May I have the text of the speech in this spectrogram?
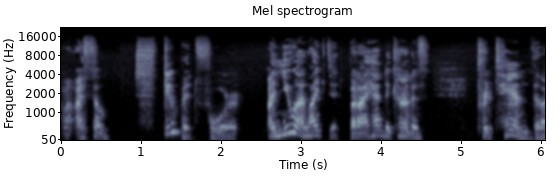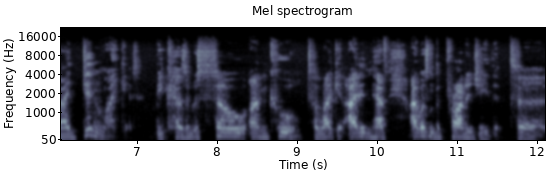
I felt stupid for. I knew I liked it, but I had to kind of pretend that I didn't like it because it was so uncool to like it. I didn't have, I wasn't the prodigy that uh,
